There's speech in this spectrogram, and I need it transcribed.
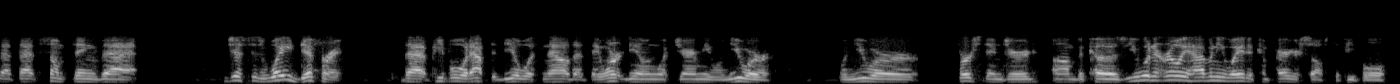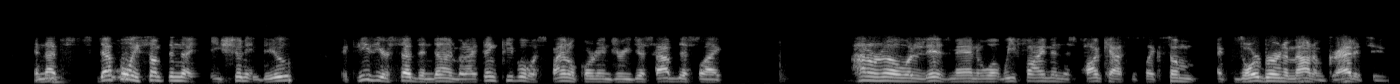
that that's something that just is way different that people would have to deal with now that they weren't dealing with Jeremy when you were when you were first injured um, because you wouldn't really have any way to compare yourself to people. And that's definitely something that you shouldn't do. It's easier said than done but i think people with spinal cord injury just have this like i don't know what it is man. What we find in this podcast is like some exorbitant amount of gratitude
